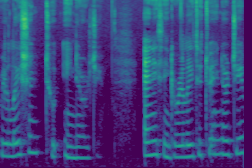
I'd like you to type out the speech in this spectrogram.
relation to energy. Anything related to energy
